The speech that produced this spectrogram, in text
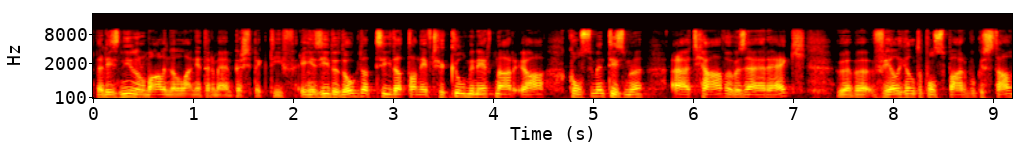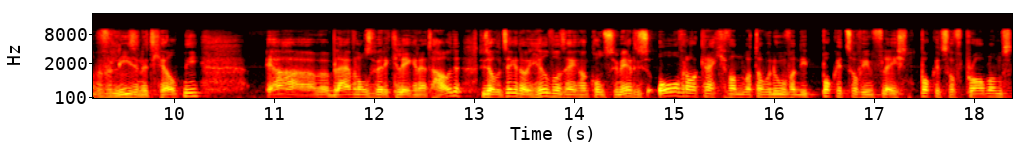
dat is niet normaal in een lange termijn perspectief. En je ziet het ook dat zich dat dan heeft geculmineerd naar ja, consumentisme, uitgaven, we zijn rijk, we hebben veel geld op ons spaarboeken staan, we verliezen het geld niet ja, we blijven onze werkgelegenheid houden. Dus dat wil zeggen dat we heel veel zijn gaan consumeren. Dus overal krijg je van wat we noemen van die pockets of inflation, pockets of problems.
